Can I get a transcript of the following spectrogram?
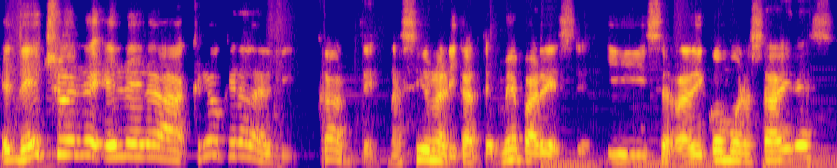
Eh, de hecho, él, él, era, creo que era de Alicante, nacido en Alicante, me parece, y se radicó en Buenos Aires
